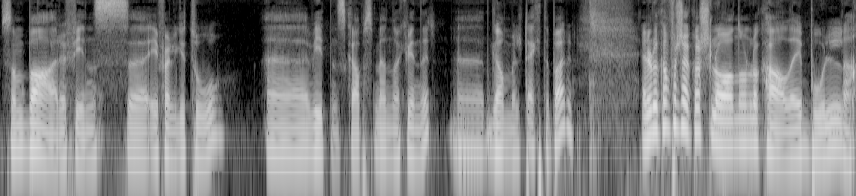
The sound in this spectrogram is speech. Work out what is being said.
som bare fins uh, ifølge to eh, vitenskapsmenn og kvinner. eh, et gammelt ektepar. Eller du kan forsøke å slå noen lokale i Boll, da.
